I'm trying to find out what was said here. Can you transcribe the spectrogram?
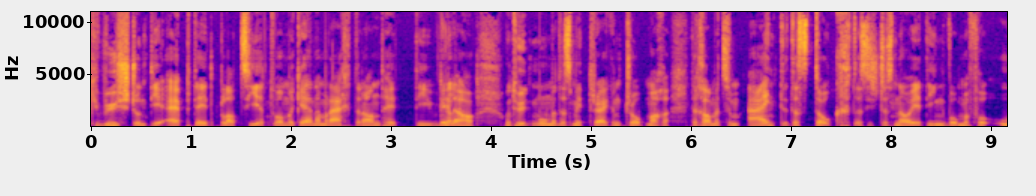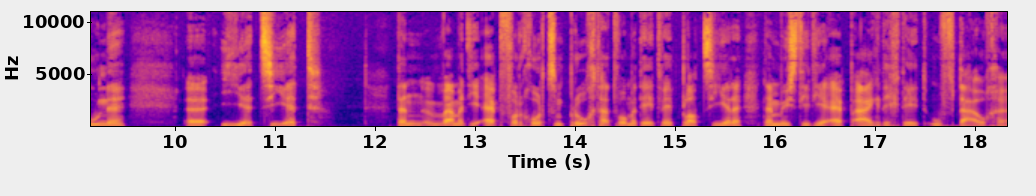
gewischt und die App dort platziert, wo man gerne am rechten Rand hätte wollen haben. Und heute muss man das mit Drag and Drop machen. Da kann man zum einen das Dock, das ist das neue Ding, wo man von unten äh, einzieht. Dann, wenn man die App vor kurzem gebraucht hat, wo man dort will platzieren will, dann müsste die App eigentlich dort auftauchen.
